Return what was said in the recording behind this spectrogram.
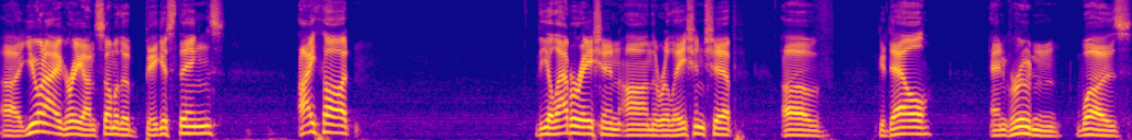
Uh, you and I agree on some of the biggest things. I thought the elaboration on the relationship of Goodell and Gruden was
